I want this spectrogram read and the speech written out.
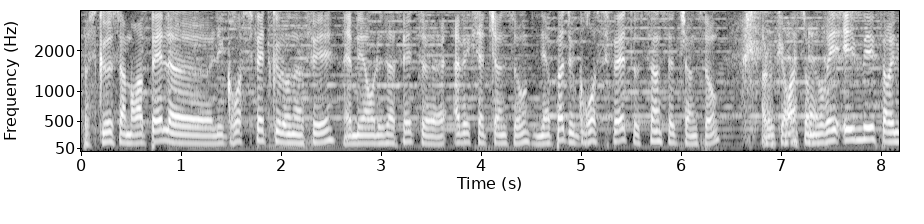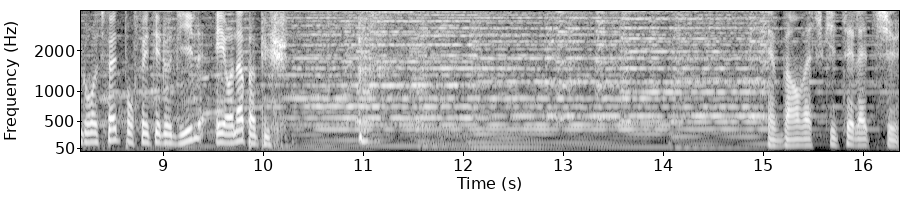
Parce que ça me rappelle euh, les grosses fêtes que l'on a fait. Eh bien, on les a faites euh, avec cette chanson. Il n'y a pas de grosses fêtes sans cette chanson. En l'occurrence, on aurait aimé faire une grosse fête pour fêter le deal et on n'a pas pu. Eh ben, on va se quitter là-dessus.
